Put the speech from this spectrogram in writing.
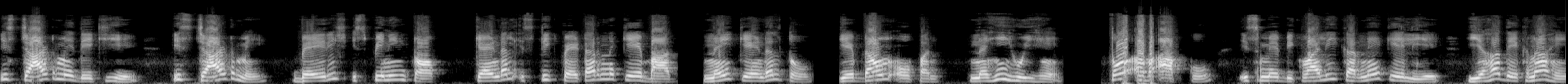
इस चार्ट में देखिए। इस चार्ट में bearish spinning top candlestick pattern के बाद नई कैंडल तो गैप डाउन ओपन नहीं हुई है। तो अब आपको इसमें बिकवाली करने के लिए यह देखना है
